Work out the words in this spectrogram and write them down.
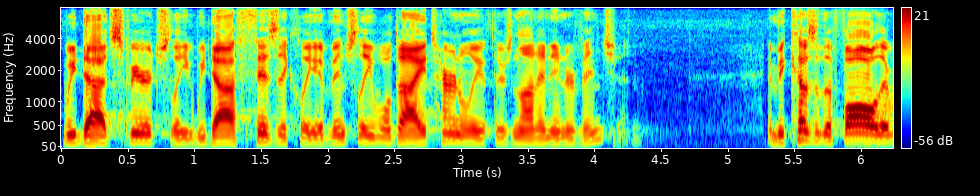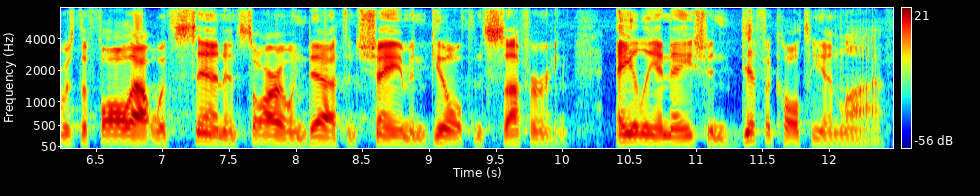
We died spiritually, we die physically. Eventually, we'll die eternally if there's not an intervention. And because of the fall, there was the fallout with sin and sorrow and death and shame and guilt and suffering, alienation, difficulty in life.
